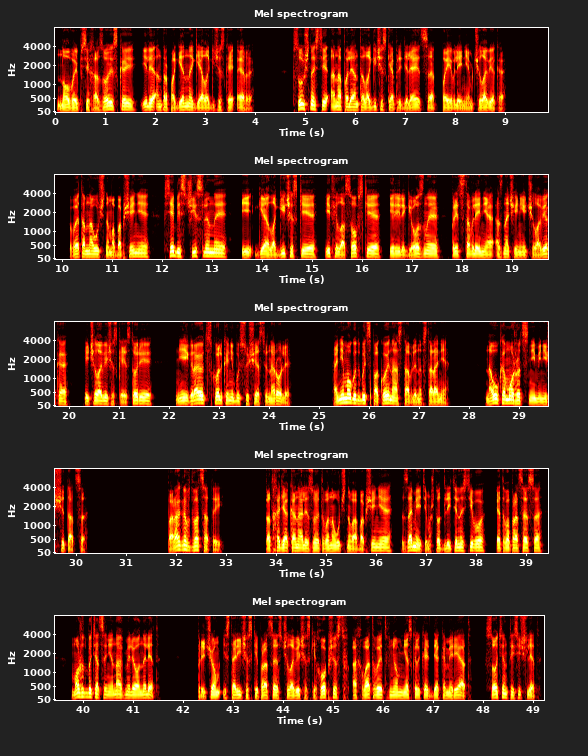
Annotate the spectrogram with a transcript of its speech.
новой психозойской или антропогенной геологической эры. В сущности, она палеонтологически определяется появлением человека. В этом научном обобщении все бесчисленные и геологические, и философские, и религиозные представления о значении человека и человеческой истории не играют сколько-нибудь существенной роли. Они могут быть спокойно оставлены в стороне наука может с ними не считаться. Параграф 20. Подходя к анализу этого научного обобщения, заметим, что длительность его, этого процесса, может быть оценена в миллионы лет. Причем исторический процесс человеческих обществ охватывает в нем несколько декамериад, сотен тысяч лет.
